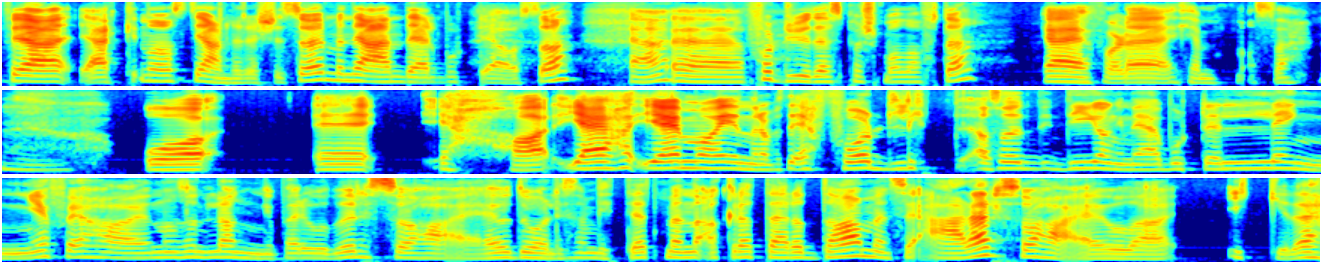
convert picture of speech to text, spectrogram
For jeg, jeg er ikke noen stjerneregissør, men jeg er en del borti, jeg også. Ja. Eh, får du det spørsmålet ofte? Jeg får det kjempemasse. Og eh, jeg har jeg, jeg må innrømme at jeg får litt Altså de de gangene jeg er borte lenge, for jeg har jo noen sånne lange perioder, så har jeg jo dårlig samvittighet. Men akkurat der og da, mens jeg er der, så har jeg jo da ikke det.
